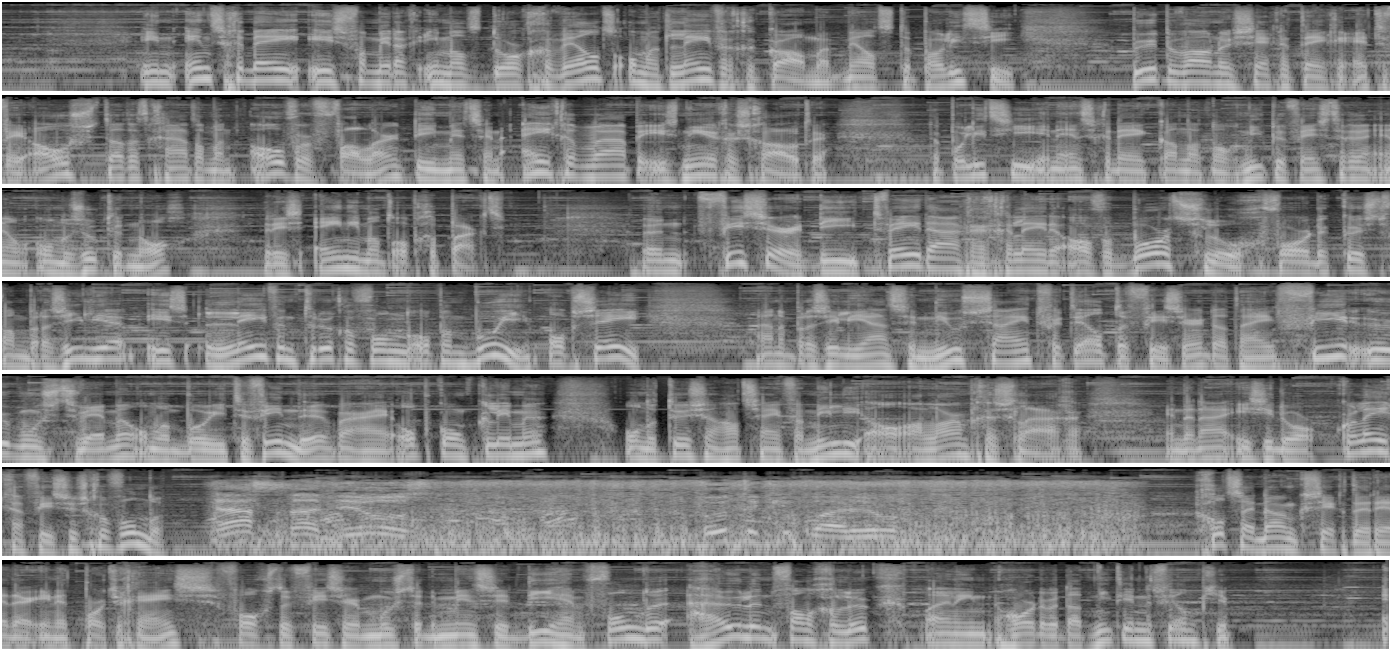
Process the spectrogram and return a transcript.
In Enschede is vanmiddag iemand door geweld om het leven gekomen, meldt de politie. Buurtbewoners zeggen tegen RTV Oost dat het gaat om een overvaller die met zijn eigen wapen is neergeschoten. De politie in Enschede kan dat nog niet bevestigen en onderzoekt het nog. Er is één iemand opgepakt. Een visser die twee dagen geleden overboord sloeg voor de kust van Brazilië... is levend teruggevonden op een boei op zee. Aan een Braziliaanse nieuwssite vertelt de visser dat hij vier uur moest zwemmen... om een boei te vinden waar hij op kon klimmen. Ondertussen had zijn familie al alarm geslagen. En daarna is hij door collega-vissers gevonden. Graças a Deus. Puta que pariu. Godzijdank, zegt de redder in het Portugees. Volgens de visser moesten de mensen die hem vonden huilen van geluk. Alleen hoorden we dat niet in het filmpje.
